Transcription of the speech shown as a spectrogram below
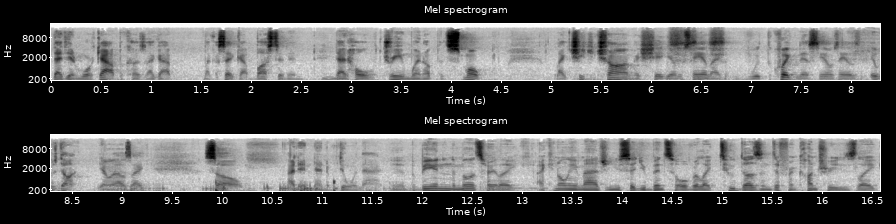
that didn't work out because I got, like I said, got busted, and that whole dream went up in smoke, like Cheech and Chong and shit. You know what I'm saying? Like with the quickness, you know what I'm saying? It was, it was done. You know, I was like, so I didn't end up doing that. Yeah, but being in the military, like I can only imagine. You said you've been to over like two dozen different countries. Like,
